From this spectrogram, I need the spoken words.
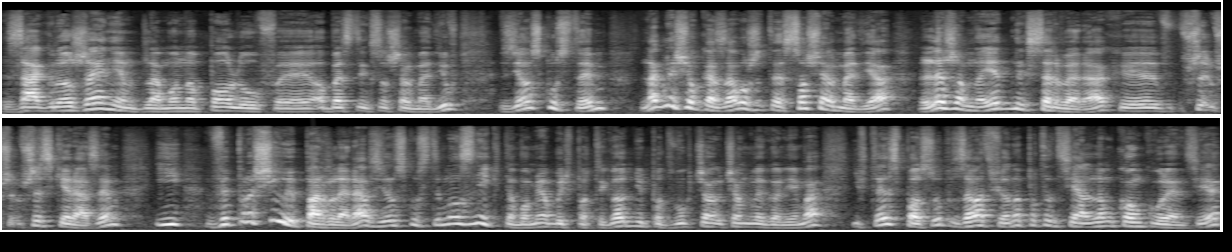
zagrożeniem dla monopolów e, obecnych social mediów. W związku z tym nagle się okazało, że te social media leżą na jednych serwerach, e, wszystkie razem i wyprosiły Parlera, w związku z tym on zniknął, bo miał być po tygodniu, po dwóch ciągle go nie ma i w ten sposób załatwiono potencjalną konkurencję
